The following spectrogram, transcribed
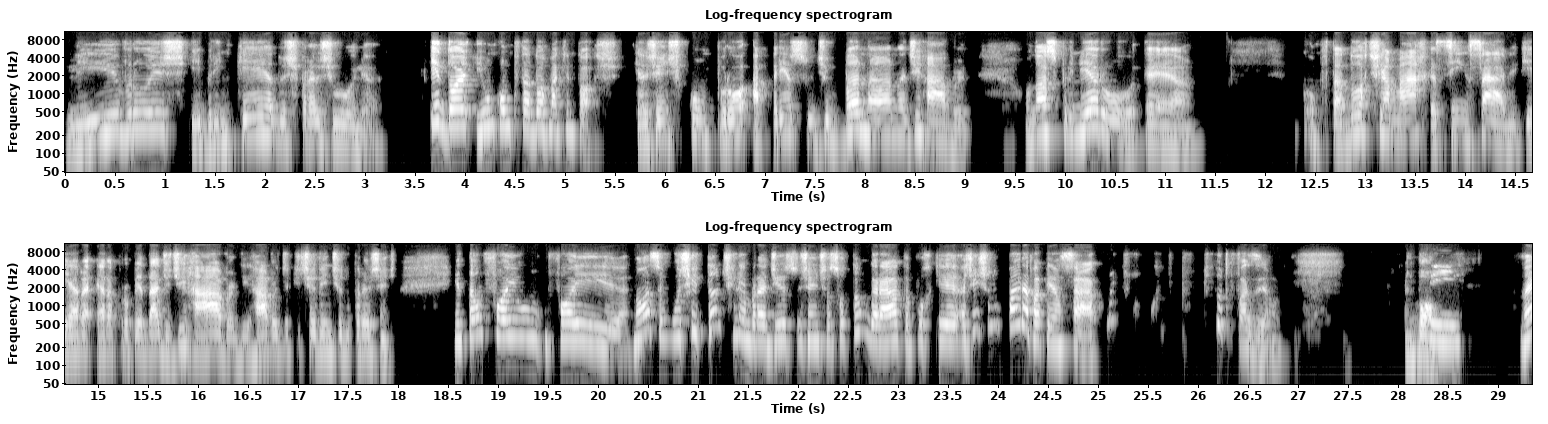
livros e brinquedos para a Júlia. E, e, um computador Macintosh, que a gente comprou a preço de banana de Harvard. O nosso primeiro é, computador tinha marca, assim, sabe? Que era, era propriedade de Harvard, de Harvard que tinha vendido para a gente. Então, foi um. Foi... Nossa, eu gostei tanto de lembrar disso, gente. Eu sou tão grata, porque a gente não para para pensar. Como é que, o que eu estou fazendo? Bom, Sim. Né?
